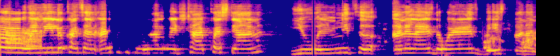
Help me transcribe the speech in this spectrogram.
So when we look at an artificial language type question, you will need to analyze the words based on an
